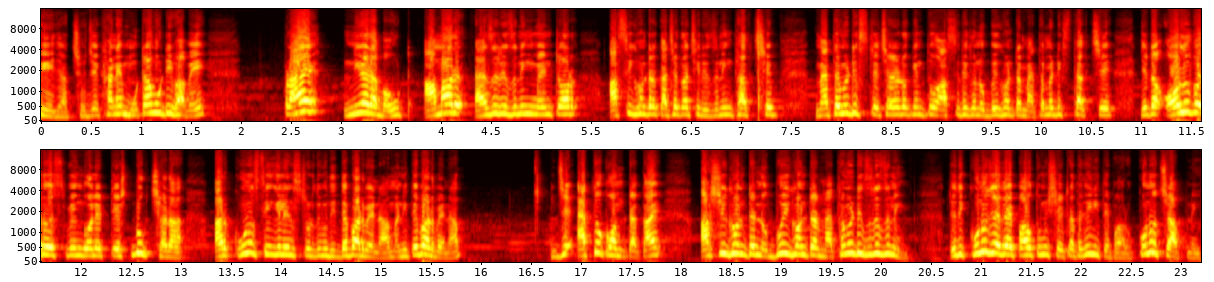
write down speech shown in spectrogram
পেয়ে যাচ্ছ, যেখানে মোটামুটিভাবে প্রায় নিয়ার অ্যাবাউট আমার অ্যাজ এ রিজনিং মেন্টর আশি ঘণ্টার কাছাকাছি রিজনিং থাকছে। ম্যাথামেটিক্স টিচারেরও কিন্তু আশি থেকে নব্বই ঘণ্টা ম্যাথামেটিক্স থাকছে, যেটা অল ওভার ওয়েস্ট বেঙ্গলের টেক্সট বুক ছাড়া আর কোনো সিঙ্গেল ইনস্টিটিউট তুমি দিতে পারবে না মানে নিতে পারবে না। যে এত কম টাকায় আশি ঘণ্টা, নব্বই ঘণ্টার ম্যাথামেটিক্স রিজনিং যদি কোনো জায়গায় পাও তুমি সেটা থেকে নিতে পারো। কোনো চাপ নেই।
